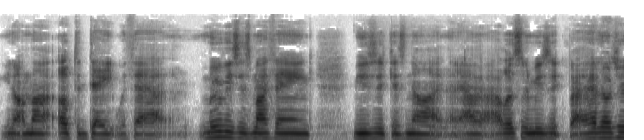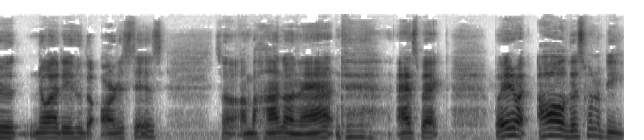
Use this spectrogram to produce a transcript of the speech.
You know, I'm not up to date with that. Movies is my thing. Music is not. I, I listen to music, but I have no no idea who the artist is. So I'm behind on that aspect. But anyway, oh, this one would be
